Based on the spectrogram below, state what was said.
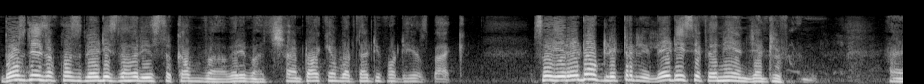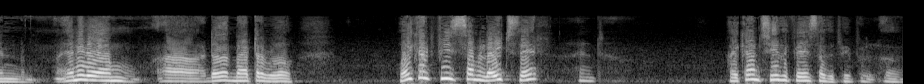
Those days, of course, ladies never used to come uh, very much. I'm talking about 30, 40 years back. So he read out literally, ladies if any and gentlemen. And anyway, um, uh, doesn't matter. Why can't we some lights there? And I can't see the face of the people. Uh,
